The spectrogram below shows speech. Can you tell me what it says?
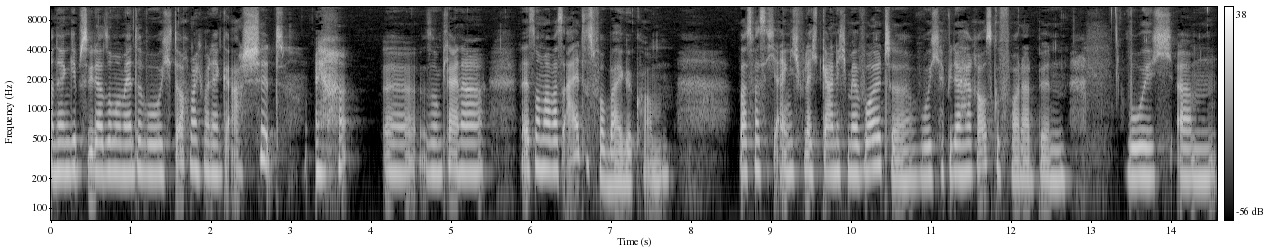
und dann gibt's wieder so Momente, wo ich doch manchmal denke, ach shit, ja, äh, so ein kleiner, da ist noch mal was Altes vorbeigekommen. Was, was ich eigentlich vielleicht gar nicht mehr wollte, wo ich wieder herausgefordert bin, wo ich ähm,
